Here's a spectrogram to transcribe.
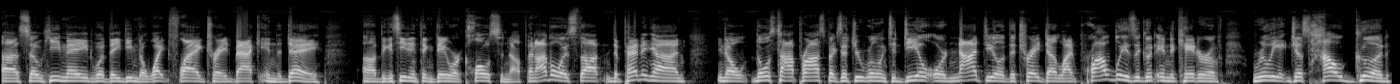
Uh, so he made what they deemed a white flag trade back in the day uh, because he didn't think they were close enough. And I've always thought, depending on you know those top prospects that you're willing to deal or not deal at the trade deadline, probably is a good indicator of really just how good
